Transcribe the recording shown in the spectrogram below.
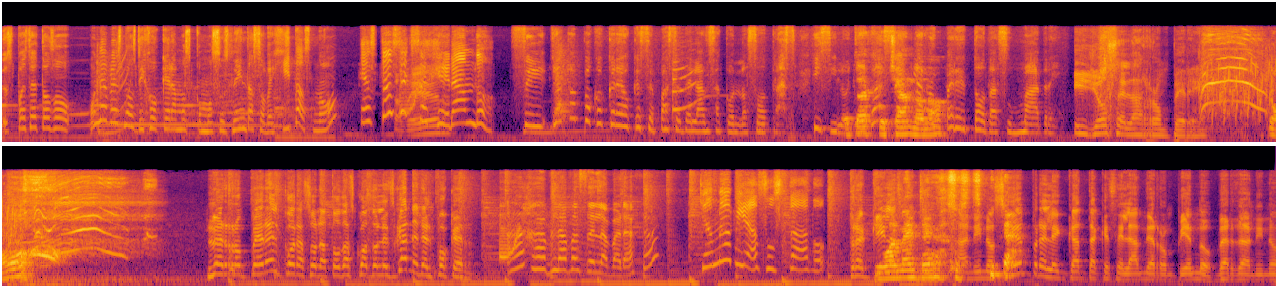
Después de todo, una vez nos dijo que éramos como sus lindas ovejitas, ¿no? Estás exagerando. Sí, yo tampoco creo que se pase de lanza con nosotras. Y si lo hacer, escuchando, le ¿no? romperé toda su madre. y yo se la romperé. Le romperé el corazón a todas cuando les ganen el póker. Ah, ¿hablabas de la baraja? Ya me había asustado. Tranquila. Igualmente, me A Nino siempre le encanta que se la ande rompiendo, ¿verdad, Nino?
